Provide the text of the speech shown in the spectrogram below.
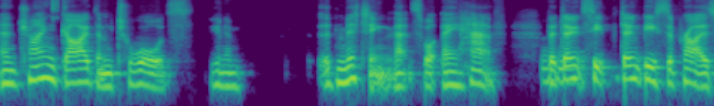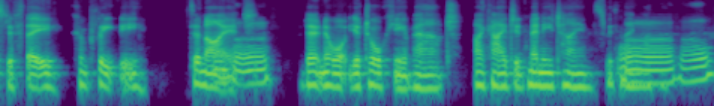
and try and guide them towards you know admitting that's what they have. But Mhm, don't see don't be surprised if they completely deny it mhm, don't know what you're talking about like i did many times with my mother mhm.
